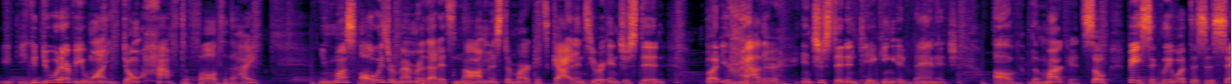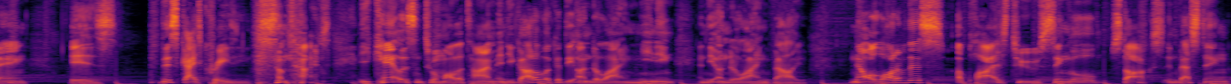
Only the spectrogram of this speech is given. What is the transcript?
You, you can do whatever you want. You don't have to fall to the hype. You must always remember that it's not Mr. Market's guidance you are interested, but you're rather interested in taking advantage of the market. So basically, what this is saying is this guy's crazy sometimes. You can't listen to him all the time, and you got to look at the underlying meaning and the underlying value. Now, a lot of this applies to single stocks investing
